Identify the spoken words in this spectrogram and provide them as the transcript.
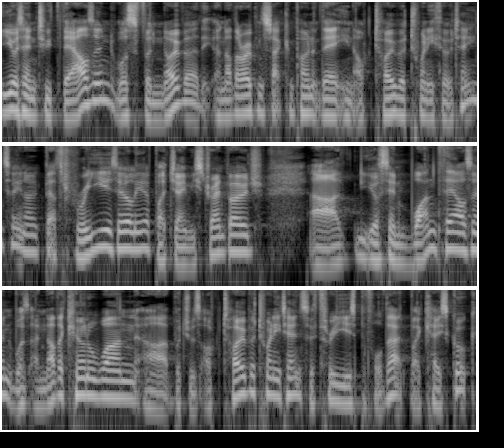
USN 2000 was for Nova, the, another OpenStack component there in October 2013. So, you know, about three years earlier by Jamie Strandboge. Uh, USN 1000 was another kernel one, uh, which was October 2010. So, three years before that by Kees Cook.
